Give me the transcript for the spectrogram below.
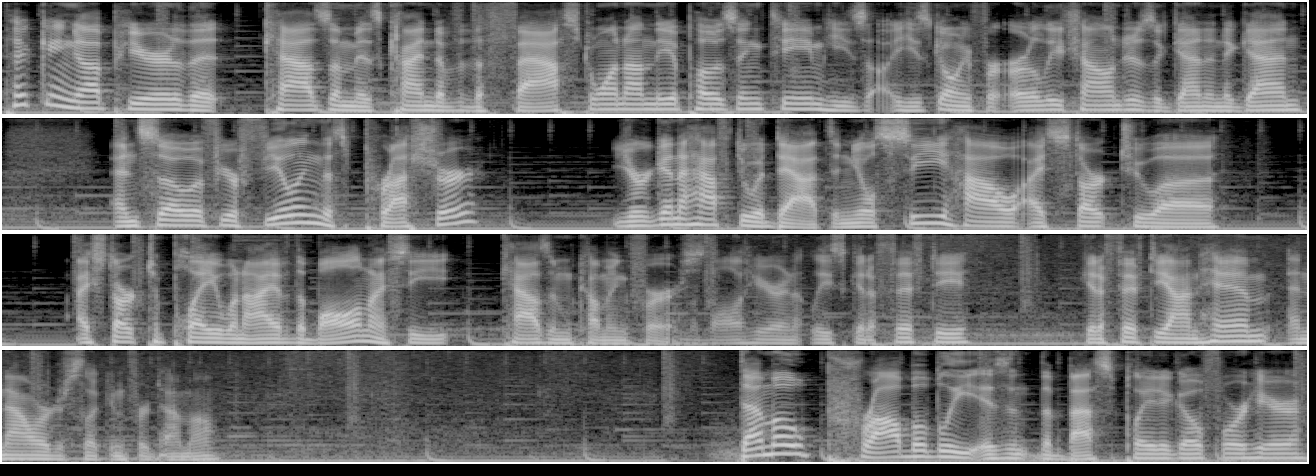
picking up here that Chasm is kind of the fast one on the opposing team. He's he's going for early challenges again and again. And so if you're feeling this pressure, you're going to have to adapt and you'll see how I start to uh I start to play when I have the ball and I see Chasm coming first. Ball here and at least get a 50. Get a 50 on him and now we're just looking for demo. Demo probably isn't the best play to go for here.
